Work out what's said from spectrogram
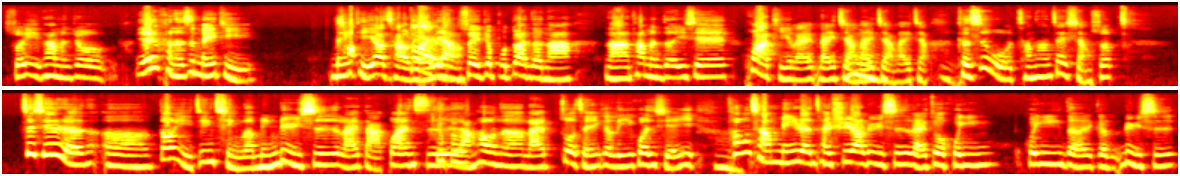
所以他们就也有可能是媒体，媒体要炒流量，所以就不断的拿拿他们的一些话题来来讲、嗯、来讲来讲。可是我常常在想说，这些人呃都已经请了名律师来打官司，然后呢来做成一个离婚协议。嗯、通常名人才需要律师来做婚姻婚姻的一个律师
